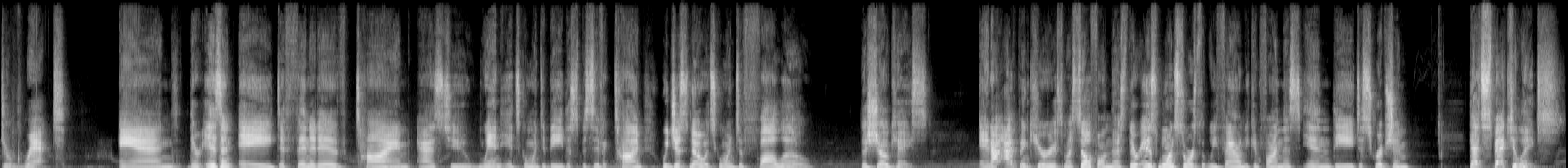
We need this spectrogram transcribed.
Direct. And there isn't a definitive time as to when it's going to be, the specific time. We just know it's going to follow the showcase. And I, have been curious myself on this. There is one source that we found, you can find this in the description, that speculates,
